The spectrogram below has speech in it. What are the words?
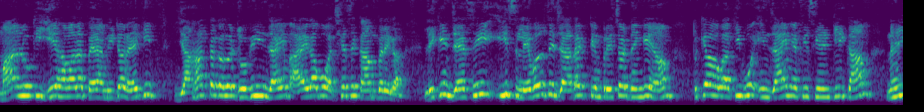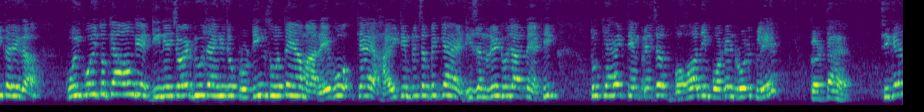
मान लो कि ये हमारा पैरामीटर है कि यहाँ तक अगर जो भी इंजाइम आएगा, वो अच्छे से काम करेगा। लेकिन जैसे ही इस लेवल से ज़्यादा टेम्परेचर देंगे हम तो क्या होगा कि वो इंजाइम एफिशिएंटली काम नहीं करेगा। कोई कोई तो क्या होंगे? डीनेचर्ड भी हो जाएँगे, जो प्रोटीन्स होते हैं हमारे, वो क्या है? हाई टेम्परेचर पे क्या है? डिजनरेट हो जाते हैं, ठीक? तो क्या है? टेम्परेचर बहुत इंपॉर्टेंट रोल प्ले करता है, ठीक है?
